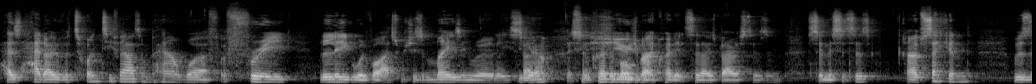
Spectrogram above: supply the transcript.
has had over £20,000 worth of free legal advice, which is amazing, really. So yeah, it's a incredible. huge amount of credit to those barristers and solicitors. Uh, second was,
